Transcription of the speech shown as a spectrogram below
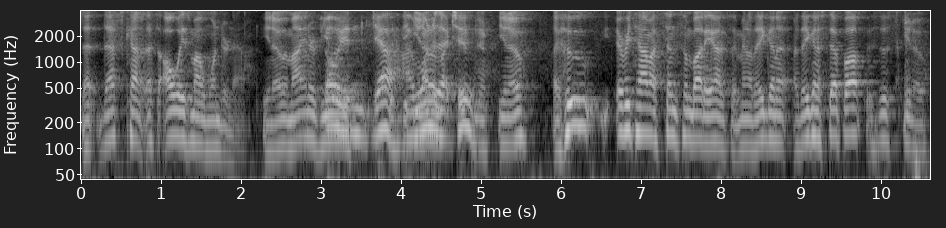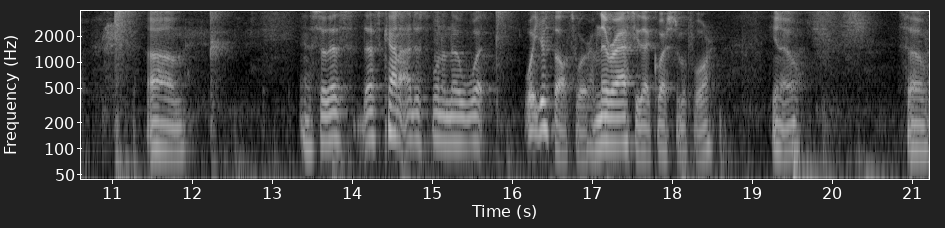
that that's kind of that's always my wonder now you know am I interviewing Oh, yeah. I know, wonder like- that too. Yeah. you know, like who? Every time I send somebody out, it's like, man, are they gonna are they gonna step up? Is this you know? Um, and so that's that's kind of I just want to know what what your thoughts were. I've never asked you that question before, you know. So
